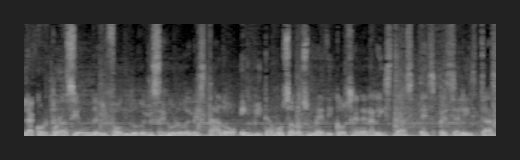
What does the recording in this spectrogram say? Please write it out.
la Corporación del Fondo del Seguro del Estado invitamos a los médicos generalistas, especialistas,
